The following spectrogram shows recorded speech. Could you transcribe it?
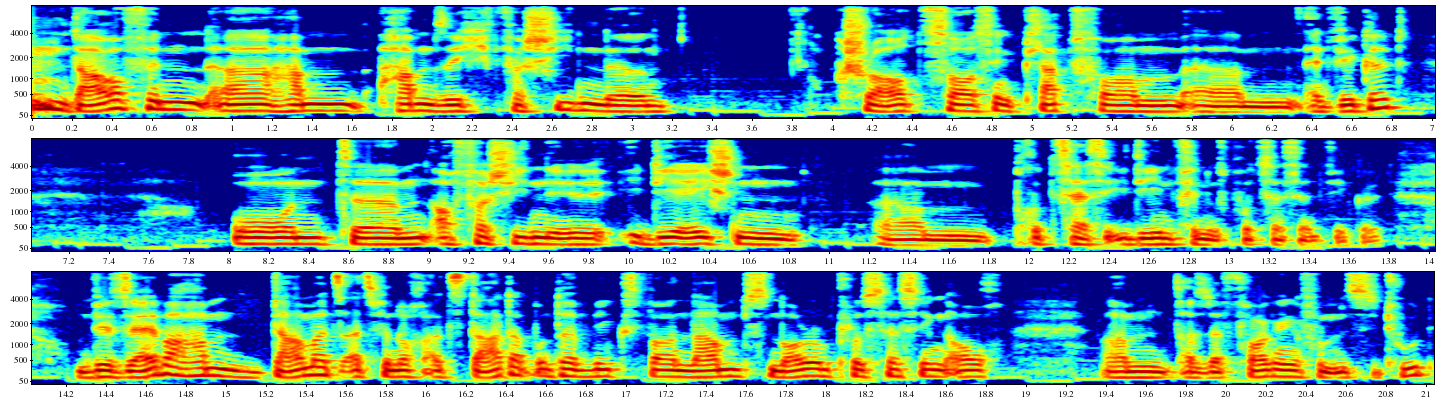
daraufhin äh, haben, haben sich verschiedene Crowdsourcing-Plattform ähm, entwickelt und ähm, auch verschiedene Ideation-Prozesse, ähm, Ideenfindungsprozesse entwickelt. Und wir selber haben damals, als wir noch als Startup unterwegs waren, namens Neuron Processing auch, ähm, also der Vorgänger vom Institut,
